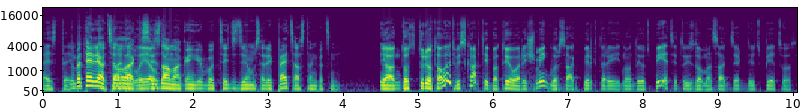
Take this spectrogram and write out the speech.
es teiktu. Nu, bet ir jau cilvēki, kas liela- izdomā, ka viņi grib būt cits dzimums arī pēc 18. Jā, nu, tos, tur jau tā lieta, viss kārtībā. Tu jau arī šmīgi vari sākt pirkt arī no 25, ja tu izdomā sākt dzert 25.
